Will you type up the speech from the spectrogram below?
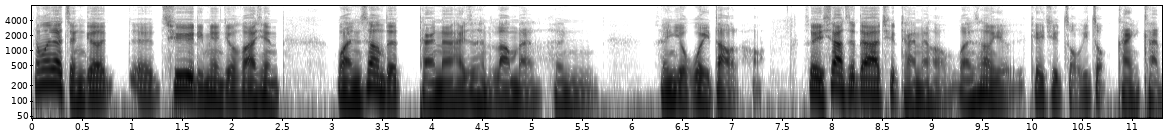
那么在整个呃区域里面，就发现晚上的台南还是很浪漫、很很有味道了哈。所以下次大家去台南哈，晚上也可以去走一走、看一看。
